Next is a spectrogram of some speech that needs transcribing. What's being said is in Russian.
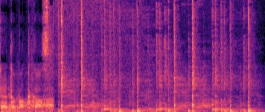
Это подкаст.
